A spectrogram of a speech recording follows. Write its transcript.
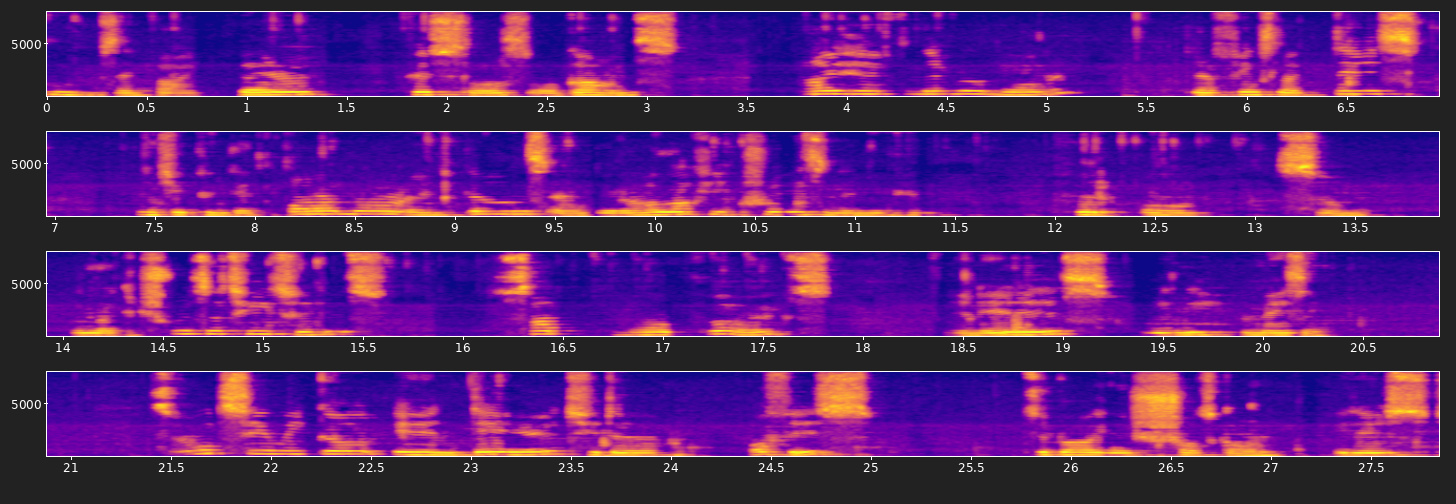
rooms and buy better pistols or guns. I have never won. There are things like this, and you can get armor and guns, and there are lucky crates, and then you can put on some electricity to get some more perks, and it is really amazing. So I would say we go in there to the office to buy a shotgun. It is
